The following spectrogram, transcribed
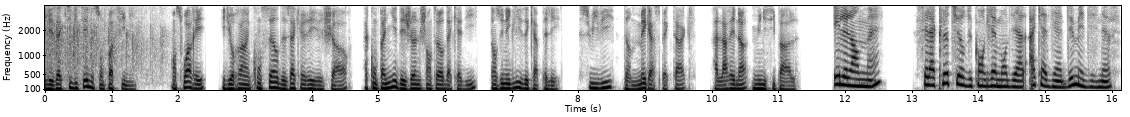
Et les activités ne sont pas finies. En soirée, il y aura un concert de Zachary Richard, accompagné des jeunes chanteurs d'Acadie, dans une église de Capelé, suivi d'un méga spectacle à l'aréna municipale. Et le lendemain, c'est la clôture du Congrès mondial acadien 2019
